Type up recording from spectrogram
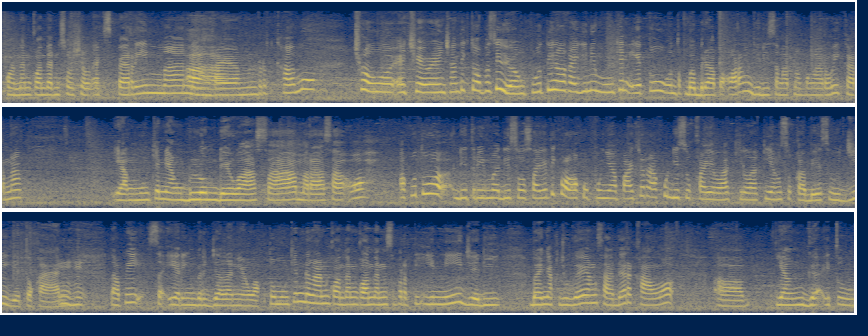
konten-konten social eksperimen yang Aha. kayak menurut kamu cowok eh cewek yang cantik tuh apa sih? Yang putih lah kayak gini. Mungkin itu untuk beberapa orang jadi sangat mempengaruhi karena yang mungkin yang belum dewasa merasa oh aku tuh diterima di society kalau aku punya pacar aku disukai laki-laki yang suka besuji gitu kan. Tapi seiring berjalannya waktu mungkin dengan konten-konten seperti ini jadi banyak juga yang sadar kalau uh, yang enggak itu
